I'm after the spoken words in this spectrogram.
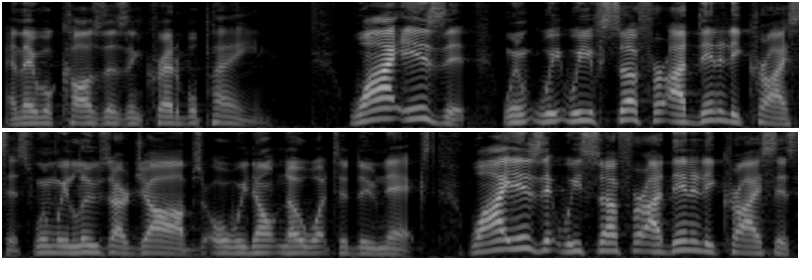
and they will cause us incredible pain. Why is it when we, we suffer identity crisis when we lose our jobs or we don't know what to do next? Why is it we suffer identity crisis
